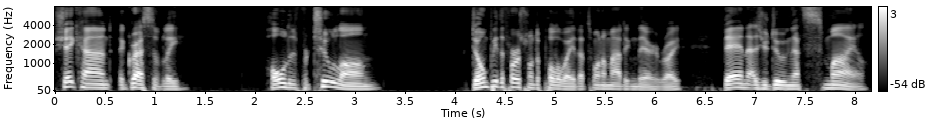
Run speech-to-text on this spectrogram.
Shake hand aggressively. Hold it for too long. Don't be the first one to pull away. That's what I'm adding there, right? Then, as you're doing that, smile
